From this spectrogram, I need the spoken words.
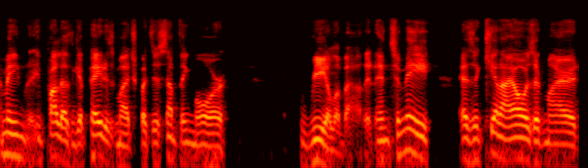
I mean, he probably doesn't get paid as much, but there's something more real about it. And to me, as a kid, I always admired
